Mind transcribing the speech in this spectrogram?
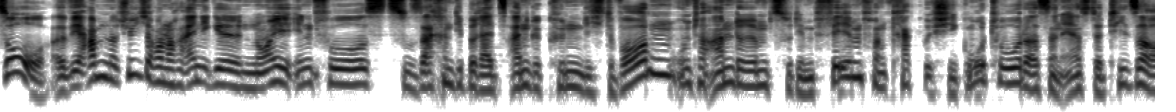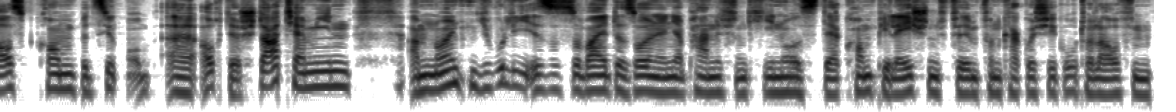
So, wir haben natürlich auch noch einige neue Infos zu Sachen, die bereits angekündigt wurden, unter anderem zu dem Film von Kakushi Goto, da ist ein erster Teaser rausgekommen, beziehungsweise äh, auch der Starttermin. Am 9. Juli ist es soweit, da soll in den japanischen Kinos der Compilation-Film von Kakushi Goto laufen.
